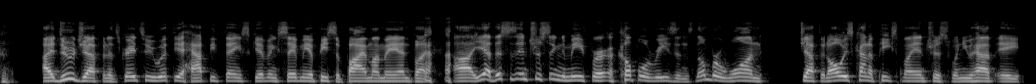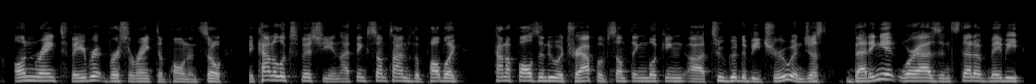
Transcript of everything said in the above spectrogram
I do, Jeff, and it's great to be with you. Happy Thanksgiving. Save me a piece of pie, my man. But uh, yeah, this is interesting to me for a couple of reasons. Number one, Jeff, it always kind of piques my interest when you have a unranked favorite versus a ranked opponent. So it kind of looks fishy, and I think sometimes the public kind of falls into a trap of something looking uh, too good to be true and just betting it. Whereas instead of maybe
